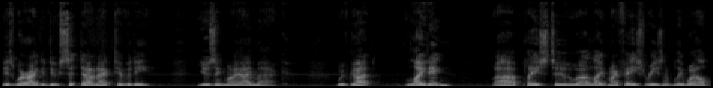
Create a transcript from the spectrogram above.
is where I can do sit-down activity using my iMac. We've got lighting, uh, place to uh, light my face reasonably well,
